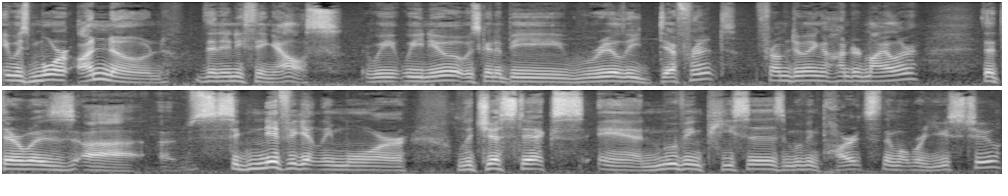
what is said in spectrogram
it, was more unknown than anything else. We, we knew it was going to be really different from doing a 100 miler, that there was uh, significantly more logistics and moving pieces and moving parts than what we're used to.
